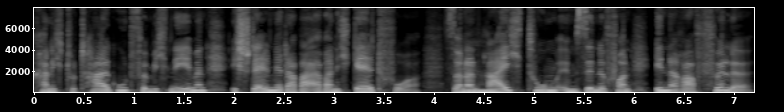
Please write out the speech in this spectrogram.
kann ich total gut für mich nehmen. Ich stelle mir dabei aber nicht Geld vor, sondern mhm. Reichtum im Sinne von innerer Fülle.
